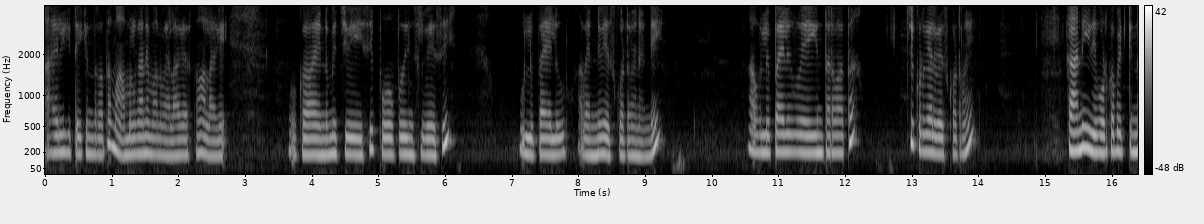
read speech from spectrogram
ఆయిల్ హీట్ ఎక్కిన తర్వాత మామూలుగానే మనం ఎలా వేస్తాం అలాగే. ఒక ఎండుమిర్చి వేసి పోపు దినుసులు వేసి ఉల్లిపాయలు అవన్నీ వేసుకోవటమేనండి. ఆ ఉల్లిపాయలు వేగిన తర్వాత చిక్కుడుకాయలు వేసుకోవటమే. కానీ ఇది ఉడకబెట్టిన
